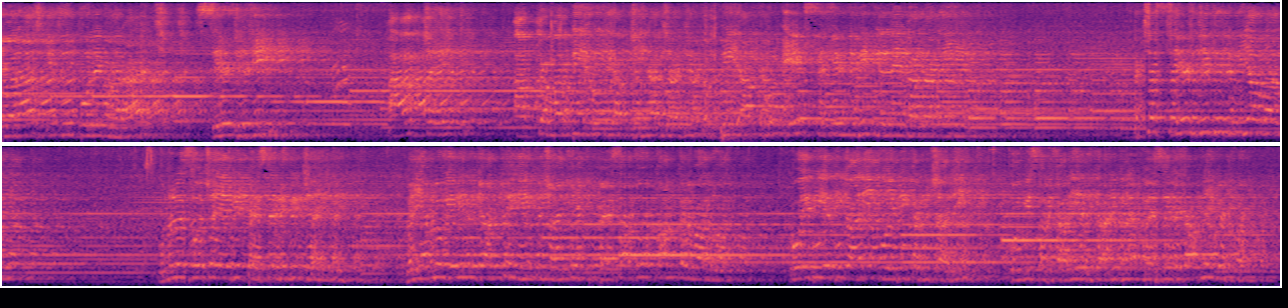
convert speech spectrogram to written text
यमराज के दूध बोले, महाराज, सेठ जी, आप चाहे आपका मन भी हो कि आप जीना चाहते हो, तब भी आपको एक सेकंड भी मिलने वाला नहीं है। अच्छा सेठ जी थे दुनिया वाले। उन्होंने सोचा, ये भी पैसे भी बिक जाएँगे। भाई, हम लोग यही तो जानते हैं कि चाहते हैं कि पैसा दो काम करवा लो। कोई भी अधिकारी, कोई भी कर्मचारी, कोई भी सरकारी अधिकारी बिना पैसे के काम नहीं कर पाए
